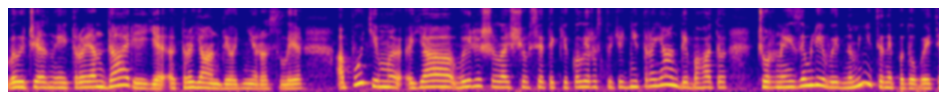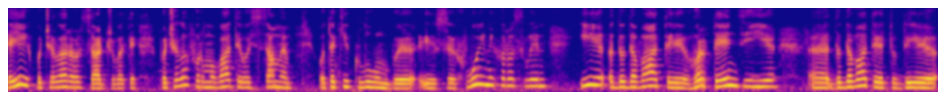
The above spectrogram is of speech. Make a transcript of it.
величезний трояндарій, е, троянди одні росли. А потім я вирішила, що все-таки, коли ростуть одні троянди, багато чорної землі видно. Мені це не подобається. Я їх почала розсаджувати, почала формувати ось саме отакі клумби із хвойних рослин і додавати гортензії, додавати туди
